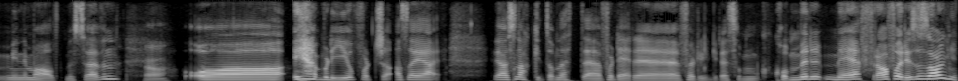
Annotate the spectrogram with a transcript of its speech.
minimalt med søvn. Ja. Og jeg blir jo fortsatt Altså, jeg vi har snakket om dette for dere følgere som kommer med fra forrige sesong.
